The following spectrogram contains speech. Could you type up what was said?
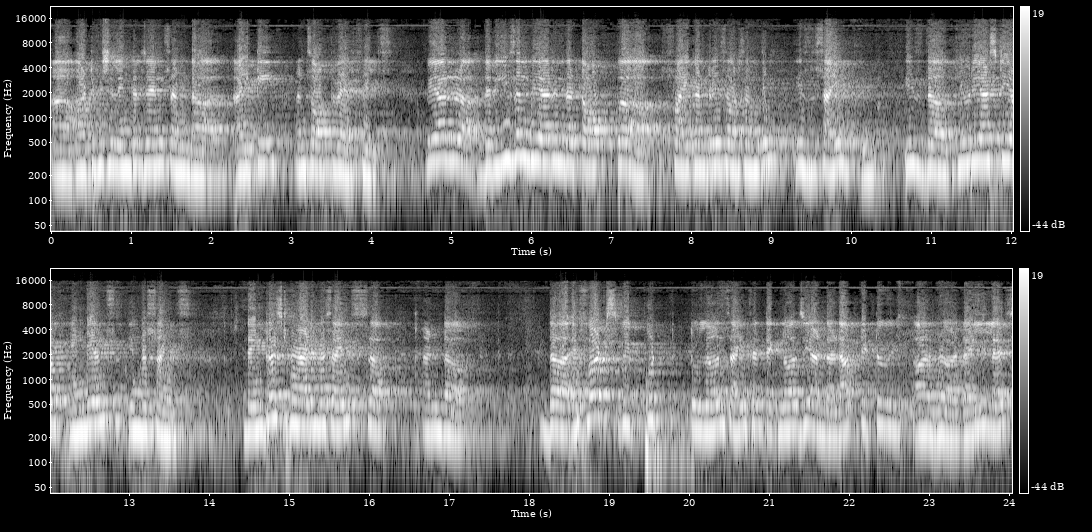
artificial intelligence and uh, IT and software fields. We are uh, the reason we are in the top uh, five countries or something is the science is the curiosity of Indians in the science. The interest we had in the science uh, and uh, the efforts we put to learn science and technology and adapt it to our uh, daily lives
